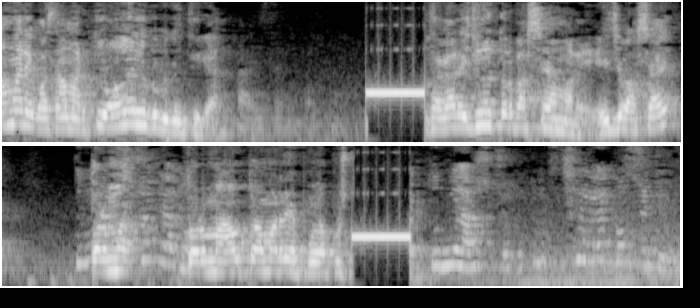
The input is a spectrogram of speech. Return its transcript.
আমারে কস আমার। তুই অনলাইনে কবি কই থেকে থাকার এই জন্য তোর বাসায় আমারে। এই যে বাসায় তোর মা? তোর মাও তো আমারে পোলা পুষ্ট তুমি আসছো তুমি ছেলে প্রস্টিটিউট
